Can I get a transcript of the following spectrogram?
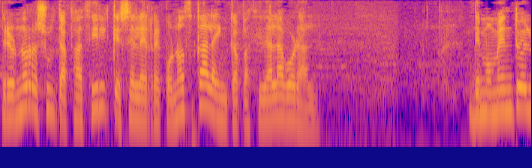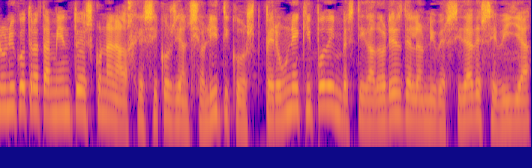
pero no resulta fácil que se les reconozca la incapacidad laboral. De momento, el único tratamiento es con analgésicos y ansiolíticos, pero un equipo de investigadores de la Universidad de Sevilla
